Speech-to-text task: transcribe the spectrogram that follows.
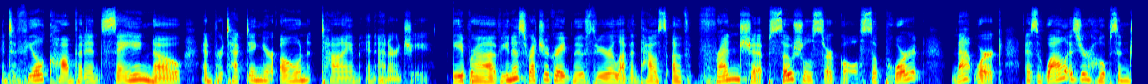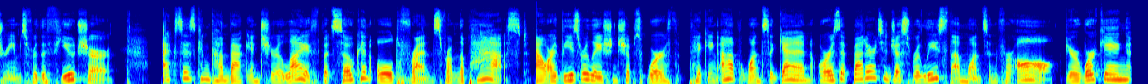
and to feel confident saying no and protecting your own time and energy. Libra, Venus retrograde moves through your 11th house of friendship, social circle, support, network, as well as your hopes and dreams for the future. Exes can come back into your life, but so can old friends from the past. Now, are these relationships worth picking up once again, or is it better to just release them once and for all? If you're working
